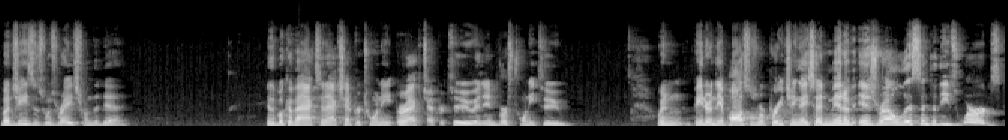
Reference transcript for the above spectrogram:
But Jesus was raised from the dead. In the book of Acts, in Acts chapter 20, or Acts chapter 2, and in verse 22, when Peter and the apostles were preaching, they said, Men of Israel, listen to these words.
